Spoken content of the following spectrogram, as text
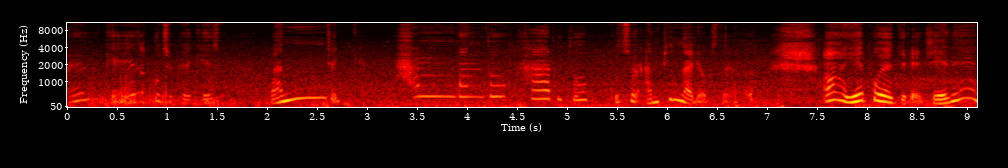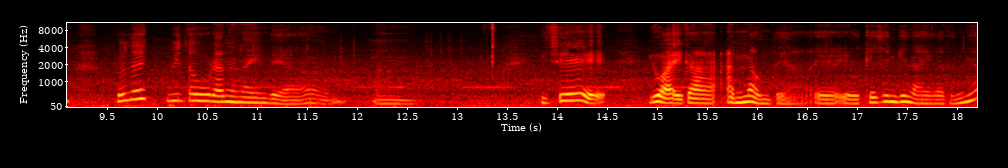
아유 계속 꽃을 피워 계속. 완전 한 번도 하루도 꽃을 안 핀 날이 없어요. 아 얘 보여드려야지 얘는 블랙 위도우라는 아이인데요. 음, 이제 이 아이가 안 나온대요. 예, 이렇게 생긴 아이거든요.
